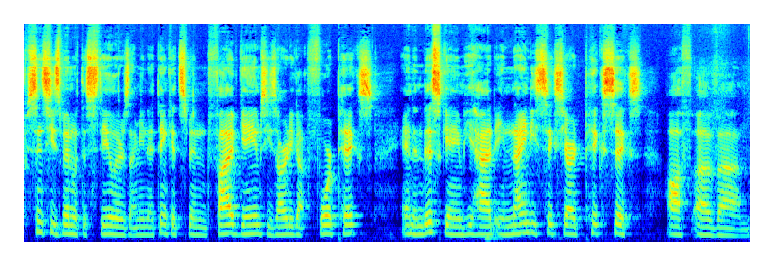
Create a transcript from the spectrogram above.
since he's been with the Steelers, I mean, I think it's been five games. He's already got four picks, and in this game, he had a 96 yard pick six off of um,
